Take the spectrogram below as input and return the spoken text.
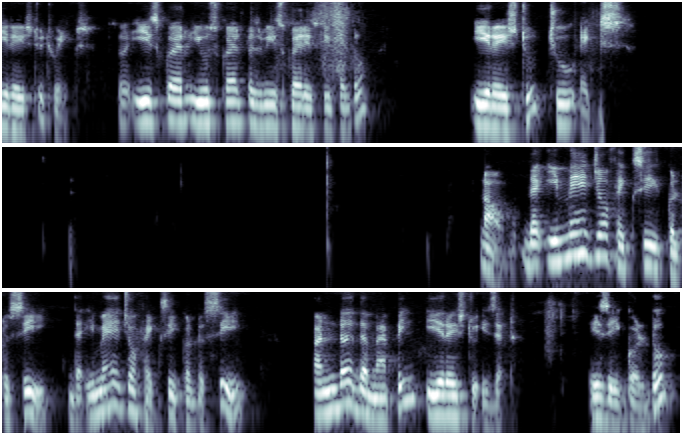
e raised to 2x so e square u square plus v square is equal to e raised to 2x now the image of x equal to c. The image of x equal to c under the mapping e raised to z is equal to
